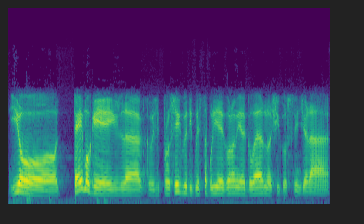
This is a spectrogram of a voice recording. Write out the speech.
Io temo che il, il proseguo di questa politica economica del governo ci costringerà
